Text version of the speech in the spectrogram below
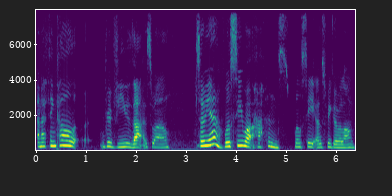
and I think I'll review that as well. So yeah, we'll see what happens. We'll see as we go along.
